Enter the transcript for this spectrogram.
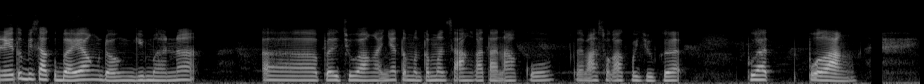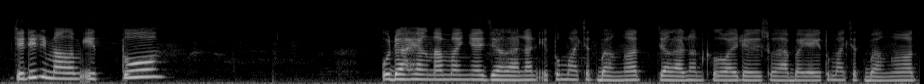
dan itu bisa kebayang dong gimana uh, perjuangannya teman-teman seangkatan aku termasuk aku juga buat pulang. Jadi di malam itu udah yang namanya jalanan itu macet banget. Jalanan keluar dari Surabaya itu macet banget.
